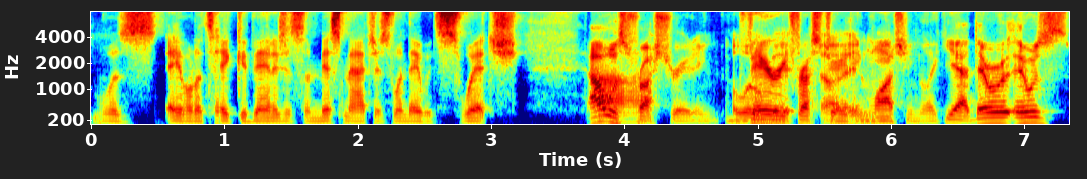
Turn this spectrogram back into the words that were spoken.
was able to take advantage of some mismatches when they would switch. That was Uh, frustrating. very bit, uh, frustrating. in watching. Like, yeah, there were. It was.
